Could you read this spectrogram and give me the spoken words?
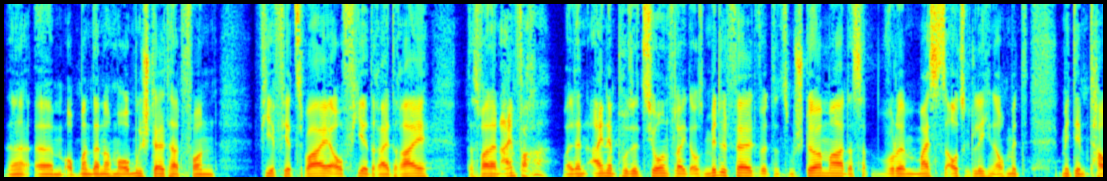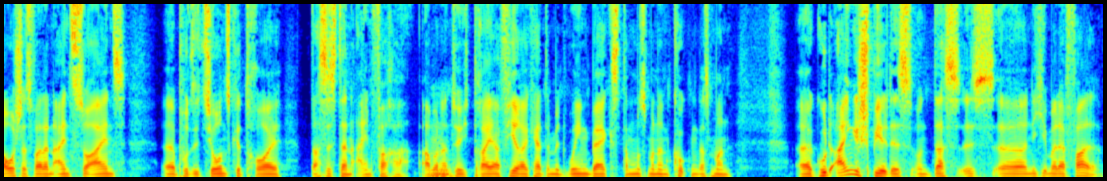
Ne? Ähm, ob man dann nochmal umgestellt hat von 4-4-2 auf 4-3-3, das war dann einfacher, weil dann eine Position vielleicht aus dem Mittelfeld wird dann zum Stürmer, das wurde meistens ausgeglichen auch mit, mit dem Tausch, das war dann 1 zu 1, äh, positionsgetreu, das ist dann einfacher. Aber mhm. natürlich Dreier-, Viererkette mit Wingbacks, da muss man dann gucken, dass man äh, gut eingespielt ist und das ist äh, nicht immer der Fall.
